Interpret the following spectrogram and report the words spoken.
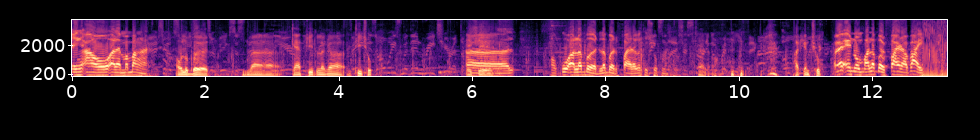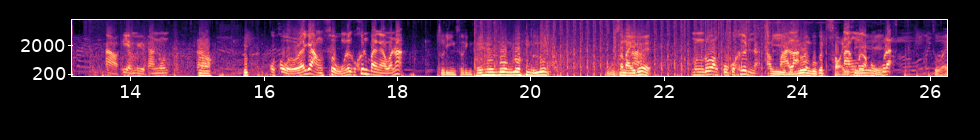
เองเอาอะไรมาบ้างอะ เอาระเบิดมาแก๊สพิษแล้วก็ที่ชุบ เอ่อ ของกูเอาระเบิดระเบิดไฟแล้วก็ที่ชุบมา ผัดกันชุบไอ้ยไอ้นมเอาระเบิดไฟเราไปอ้าวพี่ยังมาอยู่ทางนู้น อ้าวปึ๊บโอ้โห แล้วอย่างสูงเลยกูขึ้นไปไงวะน่ะ สลิงสลิงเฮ้ยเฮ้ยล่วงล่วงมันล่วงหูสไนด์ด้วยมึงร่วงกูก็ขึ้นอะ เอานี่ไปมันละล่วงกูก็สอยตังสิเมืองของกูละสวย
